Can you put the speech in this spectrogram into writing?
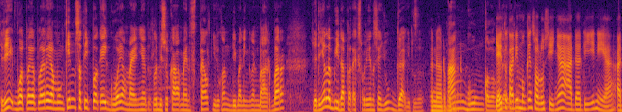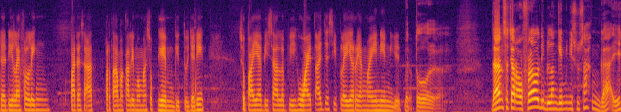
jadi buat player-player yang mungkin setipe kayak gue yang mainnya lebih suka main stealth gitu kan dibandingkan barbar jadinya lebih dapat experience-nya juga gitu loh benar nanggung kalau ya itu tadi gitu. mungkin solusinya ada di ini ya ada di leveling pada saat pertama kali mau masuk game gitu jadi supaya bisa lebih wide aja sih player yang mainin gitu betul dan secara overall dibilang game ini susah enggak ya.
